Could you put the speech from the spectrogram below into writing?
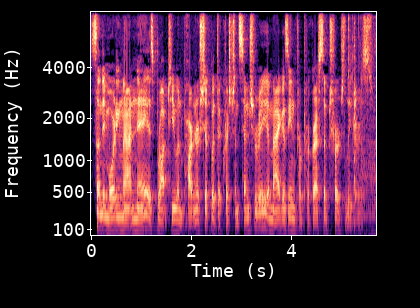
Sunday Morning Matinee is brought to you in partnership with the Christian Century, a magazine for progressive church leaders.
